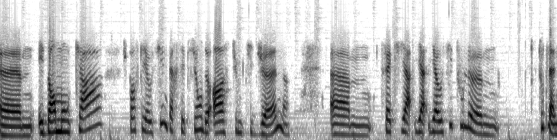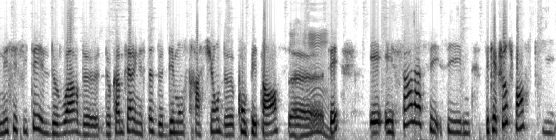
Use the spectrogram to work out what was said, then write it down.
Et dans mon cas, je pense qu'il y a aussi une perception de ah c'est une petite jeune. Fait qu'il y a, il y, a, il y a aussi tout le toute la nécessité et le devoir de, de comme faire une espèce de démonstration de compétence. Euh, tu sais. Et, et ça là, c'est c'est c'est quelque chose, je pense, qui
